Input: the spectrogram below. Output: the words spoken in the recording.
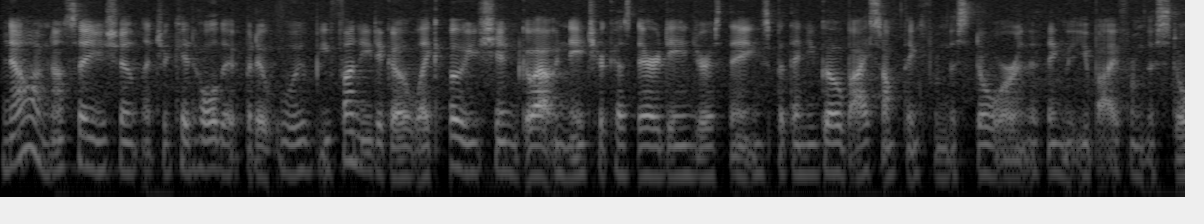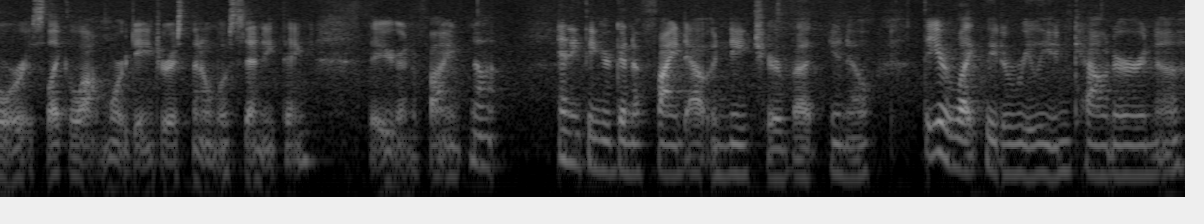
No, I'm not saying you shouldn't let your kid hold it, but it would be funny to go like, oh, you shouldn't go out in nature because there are dangerous things. But then you go buy something from the store, and the thing that you buy from the store is like a lot more dangerous than almost anything that you're gonna find. Not anything you're gonna find out in nature, but you know that you're likely to really encounter in a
